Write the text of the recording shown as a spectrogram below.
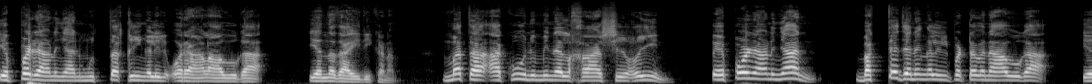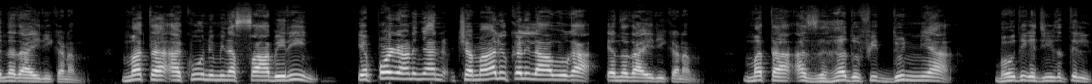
എപ്പോഴാണ് ഞാൻ മുത്തഖീങ്ങളിൽ ഒരാളാവുക എന്നതായിരിക്കണം. മത അകൂനു മിനൽ ഹാഷീൻ എപ്പോഴാണ് ഞാൻ ഭക്തജനങ്ങളിൽപ്പെട്ടവനാവുക എന്നതായിരിക്കണം. മത അകൂനു മിന സാബിരീൻ. എപ്പോഴാണ് ഞാൻ ക്ഷമാലുക്കളിലാവുക എന്നതായിരിക്കണം. മത അസ്ഹദു ഫി ദുന്യ. ഭൗതിക ജീവിതത്തിൽ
